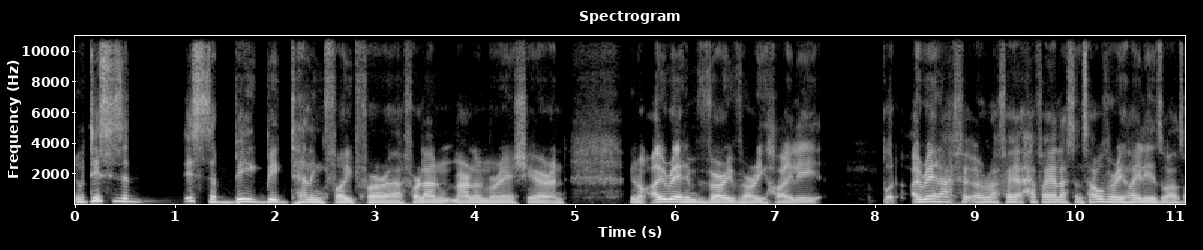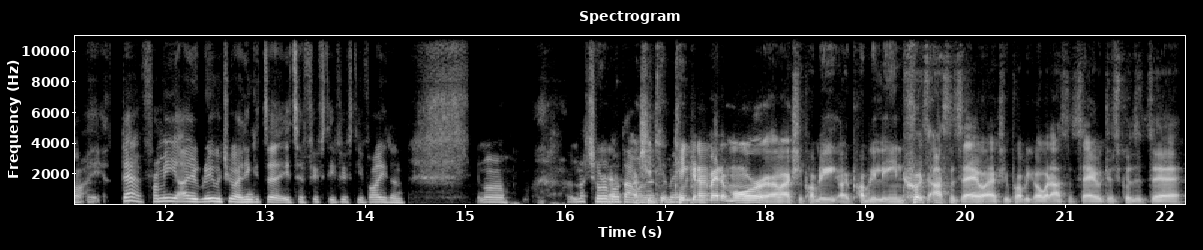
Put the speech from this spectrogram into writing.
you know, this is a this is a big, big telling fight for uh, for Marlon Moraes here, and you know I rate him very, very highly. But I rate Rafael, Rafael, Assunção very highly as well. So I, yeah, for me, I agree with you. I think it's a it's a 50-50 fight, and you know I'm not sure yeah, about that. Actually, one, thinking about it more, I'm actually probably I probably lean towards Assunção. I actually probably go with Assunção just because it's a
